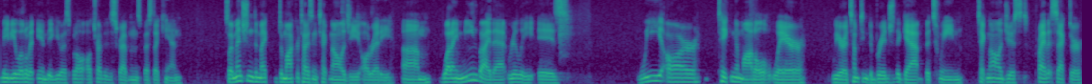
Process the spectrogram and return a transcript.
maybe a little bit ambiguous, but I'll, I'll try to describe them as best I can. So I mentioned dem- democratizing technology already. Um, what I mean by that really is we are taking a model where we are attempting to bridge the gap between technologists, private sector,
